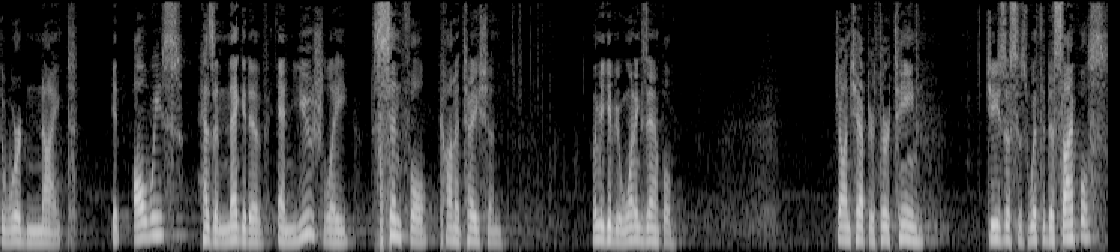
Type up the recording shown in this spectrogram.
the word night, it always has a negative and usually sinful connotation. Let me give you one example. John chapter 13. Jesus is with the disciples.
